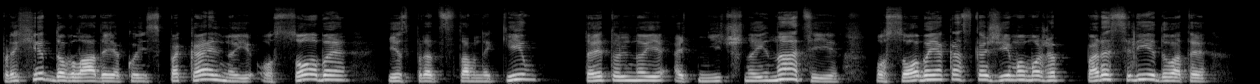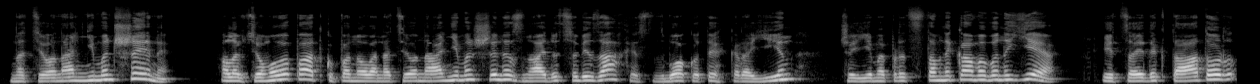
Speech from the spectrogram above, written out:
прихід до влади якоїсь пекельної особи із представників титульної етнічної нації, особи, яка, скажімо, може переслідувати національні меншини. Але в цьому випадку, панове, національні меншини знайдуть собі захист з боку тих країн, чиїми представниками вони є. І цей диктатор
